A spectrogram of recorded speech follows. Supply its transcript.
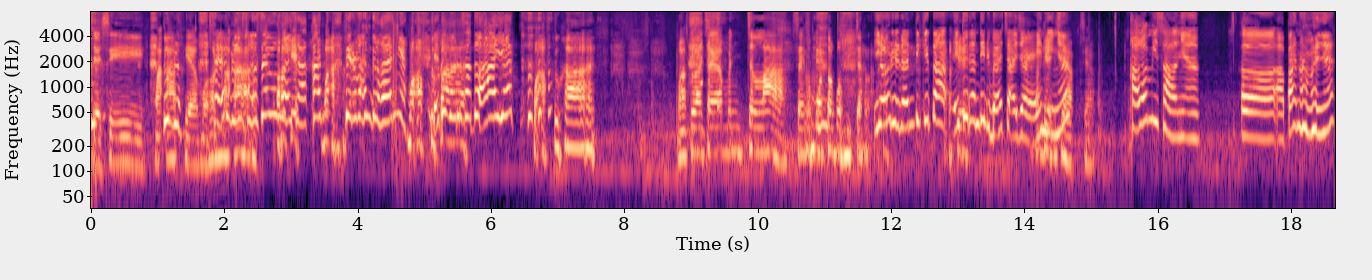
Jessi? Maaf ya, mohon Saya maaf. belum selesai membacakan maaf, firman Tuhannya. Maaf, Itu Tuhan. baru satu ayat. maaf Tuhan. Maaf Tuhan, saya mencela, saya memotong pembicaraan. Ya udah nanti kita Oke. itu nanti dibaca aja ya. Oke, Intinya siap, siap. kalau misalnya eh apa namanya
